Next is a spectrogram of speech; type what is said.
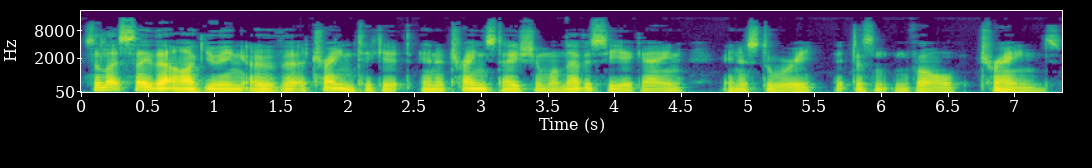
so let's say they're arguing over a train ticket in a train station we'll never see again in a story that doesn't involve trains.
